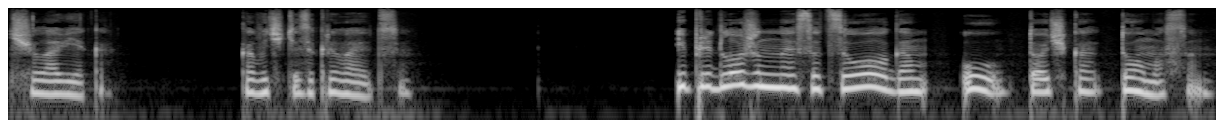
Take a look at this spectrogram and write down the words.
человека. Кавычки закрываются. И предложенное социологом У. Томасом,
